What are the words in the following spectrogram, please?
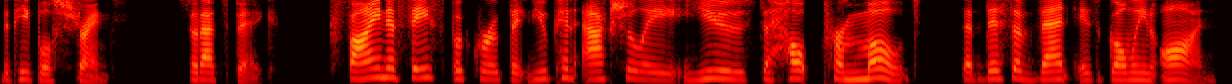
the people's strengths. So that's big find a Facebook group that you can actually use to help promote that this event is going on.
